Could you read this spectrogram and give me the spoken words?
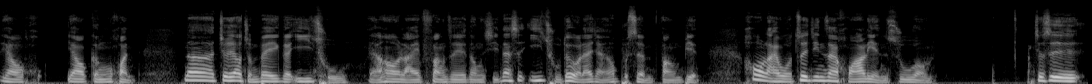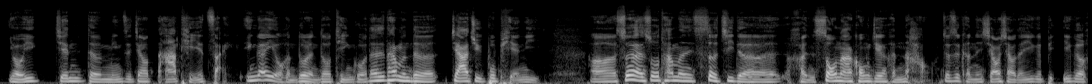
要要更换，那就要准备一个衣橱，然后来放这些东西。但是衣橱对我来讲又不是很方便。后来我最近在滑脸书哦，就是有一间的名字叫打铁仔，应该有很多人都听过，但是他们的家具不便宜。呃，虽然说他们设计的很收纳空间很好，就是可能小小的一个一个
